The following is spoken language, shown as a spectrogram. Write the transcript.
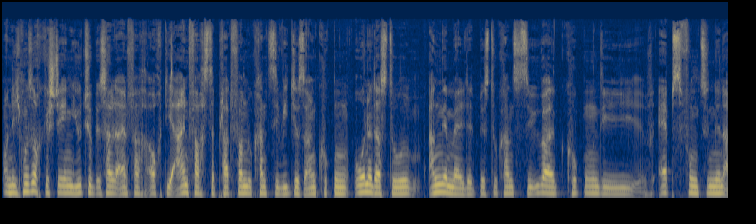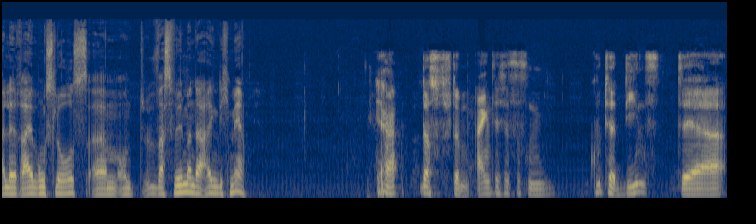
Und ich muss auch gestehen, YouTube ist halt einfach auch die einfachste Plattform. Du kannst die Videos angucken, ohne dass du angemeldet bist. Du kannst sie überall gucken. Die Apps funktionieren alle reibungslos. Ähm, und was will man da eigentlich mehr? Ja, das stimmt. Eigentlich ist es ein guter Dienst, der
